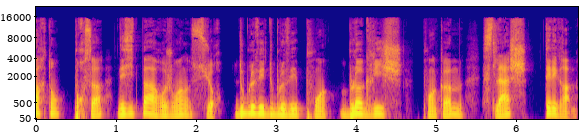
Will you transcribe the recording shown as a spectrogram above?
partant pour ça, n'hésite pas à rejoindre sur www.blogriche.com slash telegram.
